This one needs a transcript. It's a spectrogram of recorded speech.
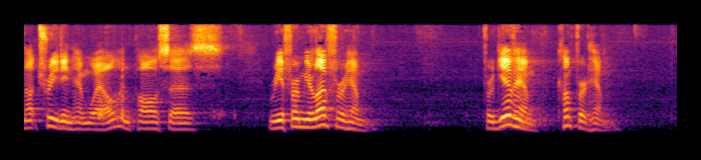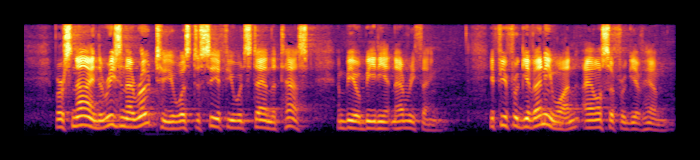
not treating him well, and Paul says, reaffirm your love for him, forgive him, comfort him. Verse 9 The reason I wrote to you was to see if you would stand the test and be obedient in everything. If you forgive anyone, I also forgive him.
